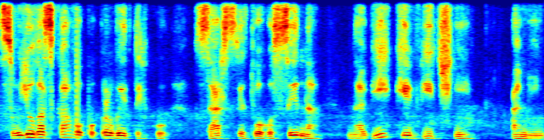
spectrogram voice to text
свою ласкаву покровительку, в царстві Твого Сина на віки вічні. Амінь.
